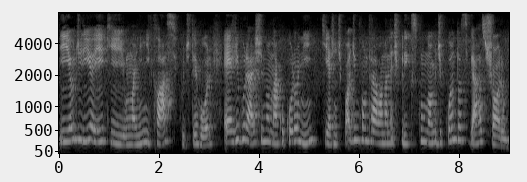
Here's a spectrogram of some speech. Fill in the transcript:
E eu diria aí que um anime clássico de terror é Higurashi no Naku Koroni, que a gente pode encontrar lá na Netflix com o nome de Quando as Cigarras Choram.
